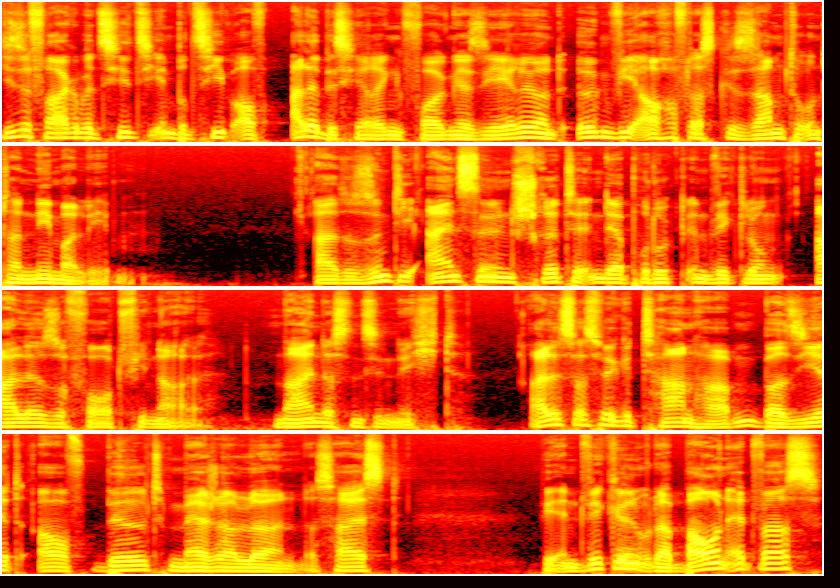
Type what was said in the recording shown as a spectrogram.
Diese Frage bezieht sich im Prinzip auf alle bisherigen Folgen der Serie und irgendwie auch auf das gesamte Unternehmerleben. Also sind die einzelnen Schritte in der Produktentwicklung alle sofort final? Nein, das sind sie nicht. Alles, was wir getan haben, basiert auf Build, Measure, Learn. Das heißt, wir entwickeln oder bauen etwas,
